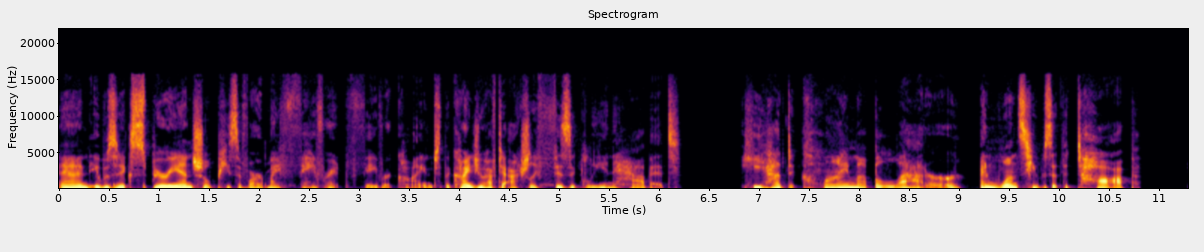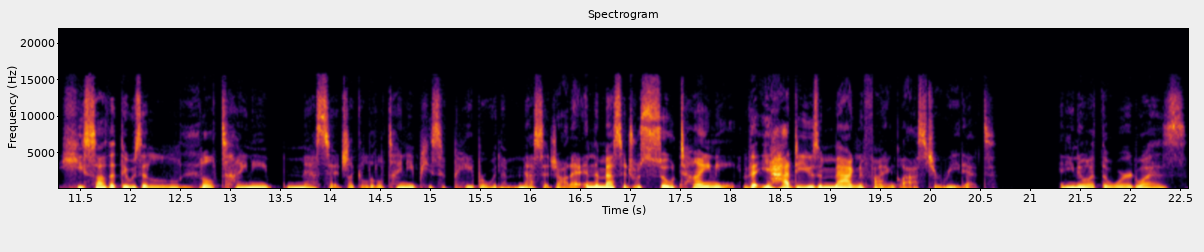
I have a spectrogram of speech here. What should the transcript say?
And it was an experiential piece of art, my favorite, favorite kind, the kind you have to actually physically inhabit. He had to climb up a ladder. And once he was at the top, he saw that there was a little tiny message, like a little tiny piece of paper with a message on it. And the message was so tiny that you had to use a magnifying glass to read it. And you know what the word was?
